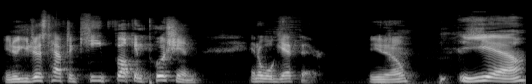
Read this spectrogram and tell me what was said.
You know, you just have to keep fucking pushing and it will get there. You know? Yeah.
